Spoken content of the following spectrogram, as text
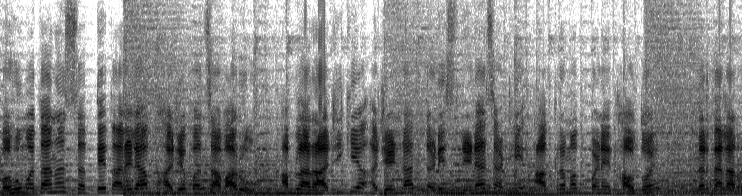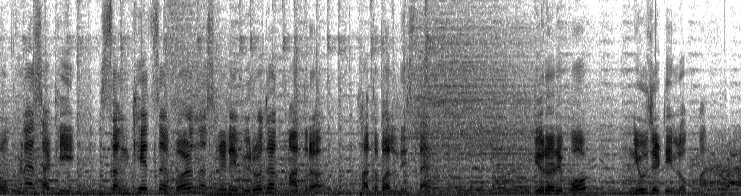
बहुमतानं सत्तेत आलेल्या भाजपचा वारू आपला राजकीय अजेंडा तडीस नेण्यासाठी आक्रमकपणे धावतोय तर त्याला रोखण्यासाठी संख्येचं बळ नसलेले विरोधक मात्र हतबल दिसत आहेत bureau report news eighteen Lokmat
